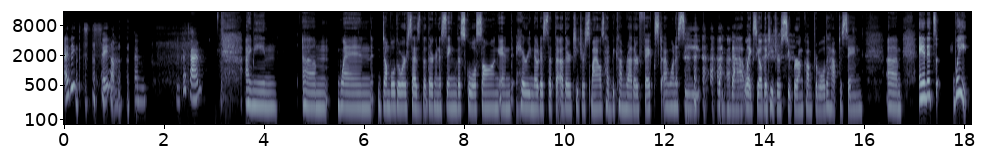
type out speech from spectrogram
I think Sam. I'm. We've got time. I mean, um, when Dumbledore says that they're going to sing the school song, and Harry noticed that the other teachers' smiles had become rather fixed. I want to see like that, like see all the teachers super uncomfortable to have to sing. Um, and it's wait,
